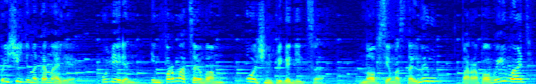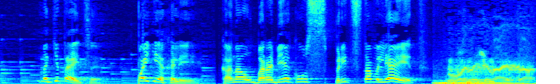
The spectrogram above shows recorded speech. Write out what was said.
поищите на канале. Уверен, информация вам очень пригодится. Но всем остальным пора повоевать. На китайцы. Поехали! Канал Барабекус представляет... Бой начинается.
